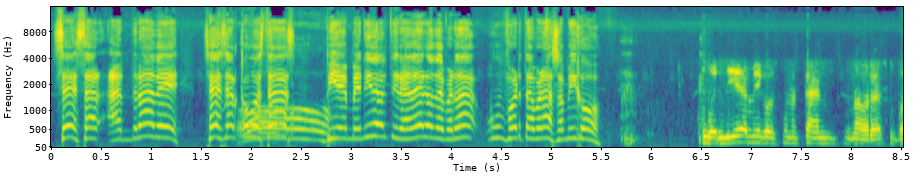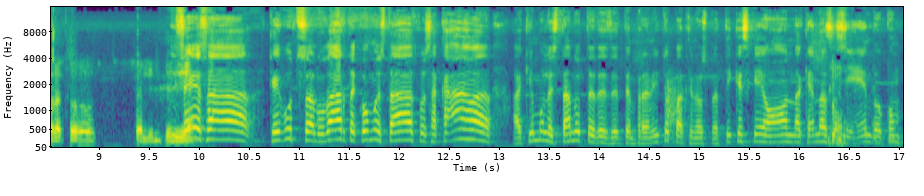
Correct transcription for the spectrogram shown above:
César Andrade. César, ¿cómo Oh. estás? Bienvenido al tiradero, de verdad. Un fuerte abrazo, amigo. Buen día, amigos. ¿Cómo están? Un abrazo para todos. Excelente día. César, qué gusto saludarte, ¿cómo estás? Pues acá, aquí molestándote desde tempranito para que nos platiques qué onda, qué andas haciendo, cómo,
